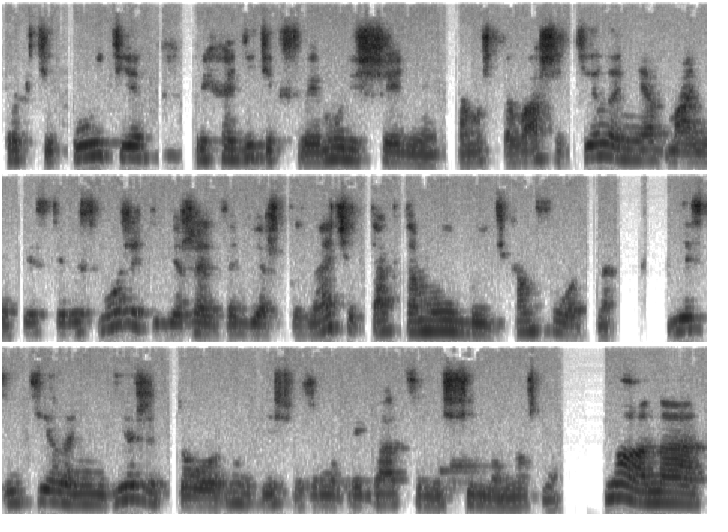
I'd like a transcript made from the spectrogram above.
практикуйте, приходите к своему решению, потому что ваше тело не обманет. Если вы сможете держать задержку, значит, так тому и быть, комфортно. Если тело не держит, то ну, здесь уже напрягаться не сильно нужно. Ну, она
